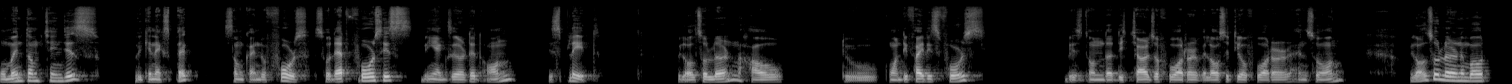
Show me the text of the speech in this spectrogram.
momentum changes, we can expect some kind of force. So that force is being exerted on this plate. We'll also learn how to quantify this force based on the discharge of water, velocity of water, and so on. We'll also learn about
